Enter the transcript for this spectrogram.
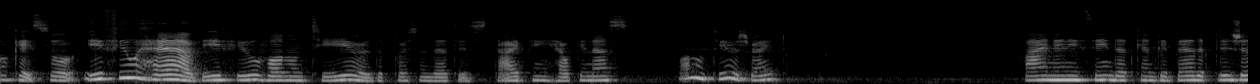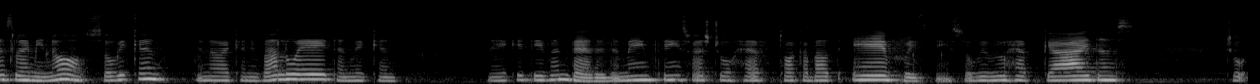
okay, so if you have, if you volunteer, the person that is typing, helping us, volunteers, right? Find anything that can be better, please just let me know so we can, you know, I can evaluate and we can make it even better. The main thing is for us to have talk about everything. So we will have guidance to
